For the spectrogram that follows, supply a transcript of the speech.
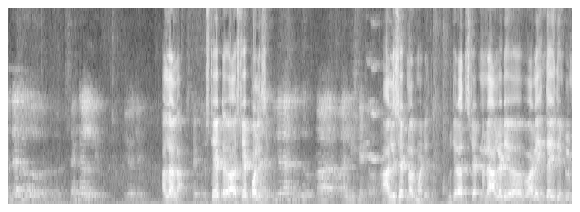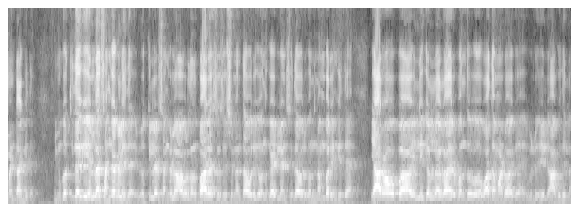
ಅಂದ್ರೆ ಅದು ಸೆಂಟ್ರಲ್ ಯೋಜನೆ. ಅಲ್ಲ ಅಲ್ಲ. ಸ್ಟೇಟ್ ಸ್ಟೇಟ್ ಪಾಲಿಸಿ ಅಲ್ಲಿ ಸ್ಟೇಟ್ನವ್ರು ಮಾಡಿದ್ದು. ಗುಜರಾತ್ ಸ್ಟೇಟ್ನಲ್ಲಿ ಆಲ್ರೆಡಿ ಭಾಳ ಹಿಂದೆ ಇದು ಇಂಪ್ಲಿಮೆಂಟ್ ಆಗಿದೆ. ನಿಮ್ಗೆ ಗೊತ್ತಿದ್ದಾಗೆ ಎಲ್ಲ ಸಂಘಗಳಿದೆ. ವಕೀಲರ ಸಂಘಗಳು, ಅವ್ರದ್ದೊಂದು ಬಾರ್ ಅಸೋಸಿಯೇಷನ್ ಅಂತ ಅವರಿಗೆ ಒಂದು ಗೈಡ್ಲೈನ್ಸ್ ಇದೆ ಅವ್ರಿಗೊಂದು ನಂಬರ್ ಇದೆ ಯಾರೋ ಒಬ್ಬ ಇಲ್ಲಿಗಲ್ ಲಾಯರ್ ಬಂದು ವಾದ ಮಾಡುವಾಗ ಇಲ್ಲಿ ಆಗೋದಿಲ್ಲ.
